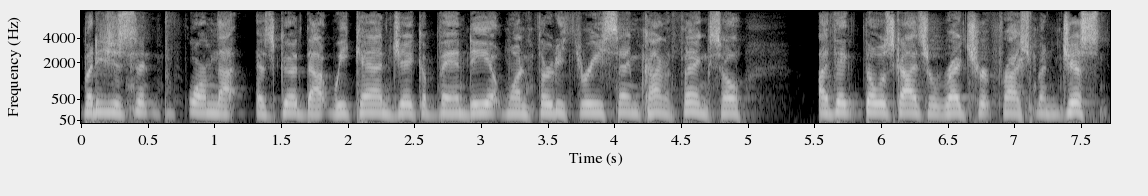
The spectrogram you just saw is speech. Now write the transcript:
but he just didn't perform that as good that weekend. Jacob Van Dee at 133, same kind of thing. So I think those guys are redshirt freshmen. Just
